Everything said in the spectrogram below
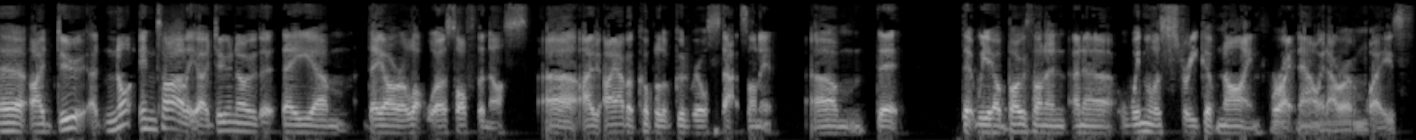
Uh, I do not entirely. I do know that they um they are a lot worse off than us. Uh, I I have a couple of good real stats on it. Um, that that we are both on an, an a winless streak of nine right now in our own ways.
